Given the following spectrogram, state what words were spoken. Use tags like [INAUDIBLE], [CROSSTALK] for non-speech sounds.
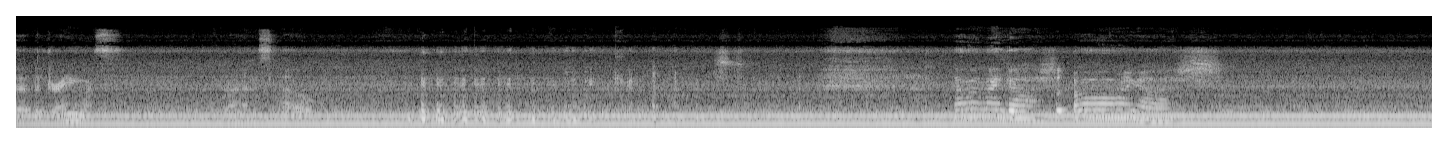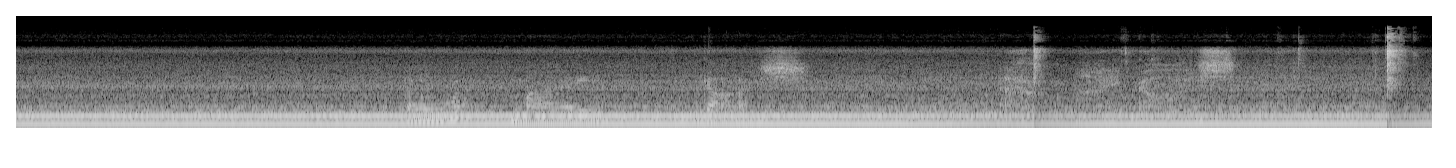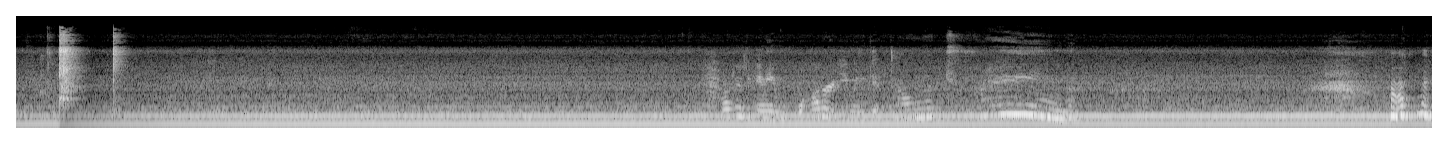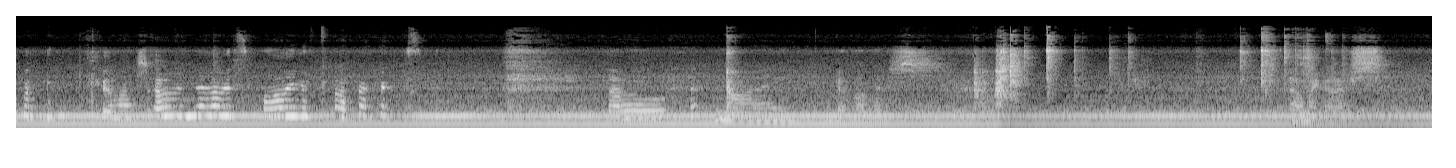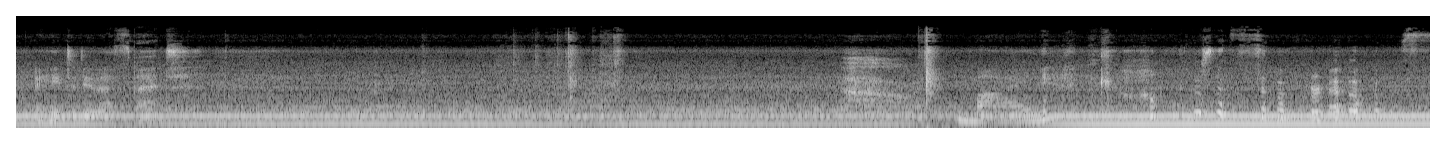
said the drain was running slow. [LAUGHS] oh my gosh. Oh my gosh. Oh my gosh. Oh my gosh. How did any water even get down the drain? [LAUGHS] Oh my gosh. Oh no, it's falling apart. Oh my gosh. Oh my gosh. I hate to do this, but my [LAUGHS] gosh, it's so gross.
